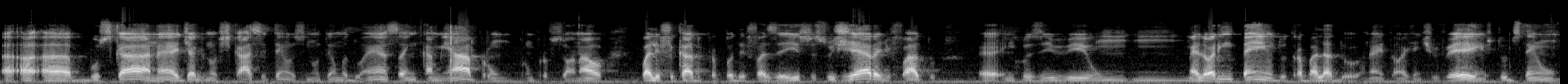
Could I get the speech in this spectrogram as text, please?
a, a, buscar, né, diagnosticar se tem ou se não tem uma doença, encaminhar para um, um profissional qualificado para poder fazer isso. Isso gera, de fato, é, inclusive, um, um melhor empenho do trabalhador. Né? Então a gente vê em estudos, tem um,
